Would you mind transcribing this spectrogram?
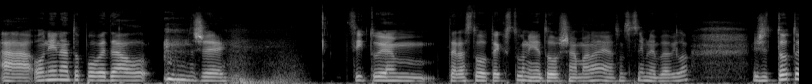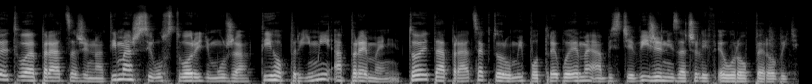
A on jej na to povedal, že citujem teraz toho textu, nie toho šamana, ja som sa s ním nebavila, že toto je tvoja práca, žena. Ty máš silu stvoriť muža. Ty ho príjmi a premeň. To je tá práca, ktorú my potrebujeme, aby ste vy ženy začali v Európe robiť.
